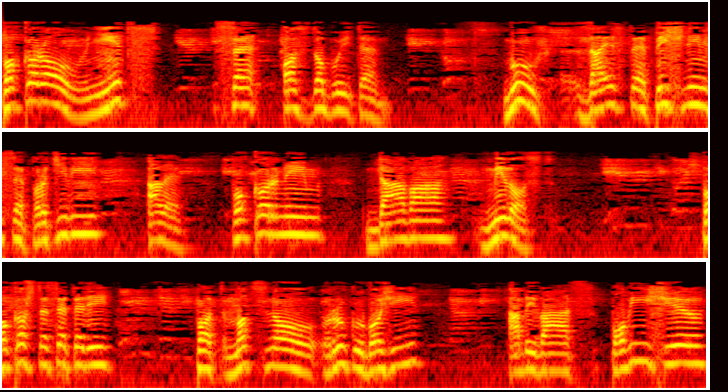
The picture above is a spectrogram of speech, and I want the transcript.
pokorou nic se ozdobujte. Bůh zajisté pišným se protiví, ale pokorným dává milost. Pokořte se tedy pod mocnou ruku Boží, aby vás povýšil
